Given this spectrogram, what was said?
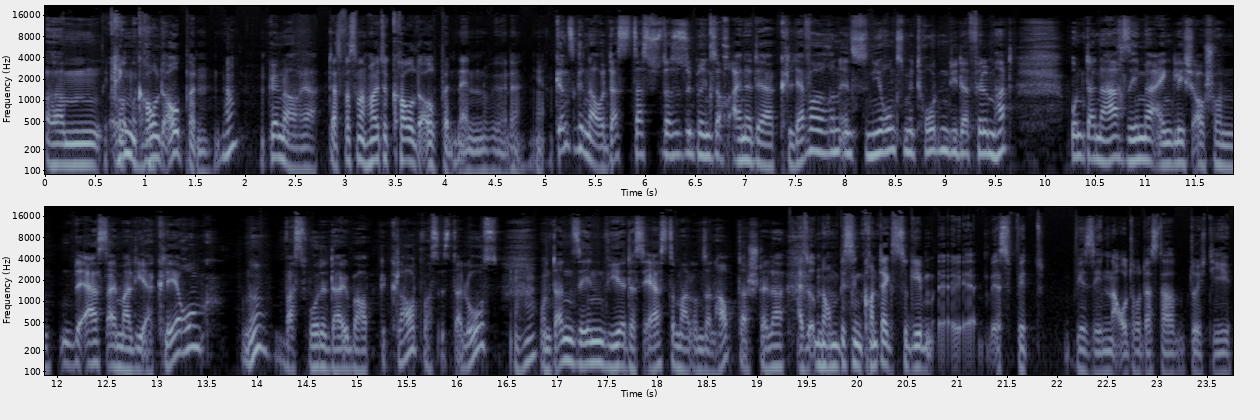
Ähm, Wir kriegen ein Cold Open. Ne? genau, ja. Das, was man heute Cold Open nennen würde. Ja. Ganz genau. Das, das, das ist übrigens auch eine der clevereren Inszenierungsmethoden, die der Film hat. Und danach sehen wir eigentlich auch schon erst einmal die Erklärung. Ne? Was wurde da überhaupt geklaut? Was ist da los? Und dann sehen wir das erste Mal unseren Hauptdarsteller. Also um noch ein bisschen Kontext zu geben, äh, es wird wir sehen ein Auto, das da durch die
